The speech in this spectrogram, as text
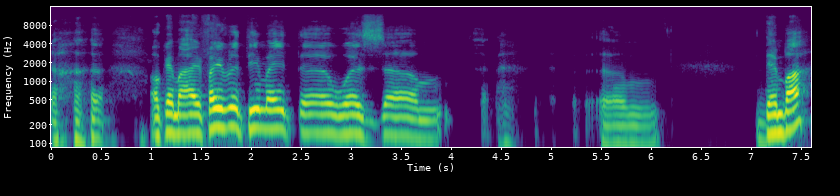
okay, my favorite teammate uh, was um, um, Demba.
